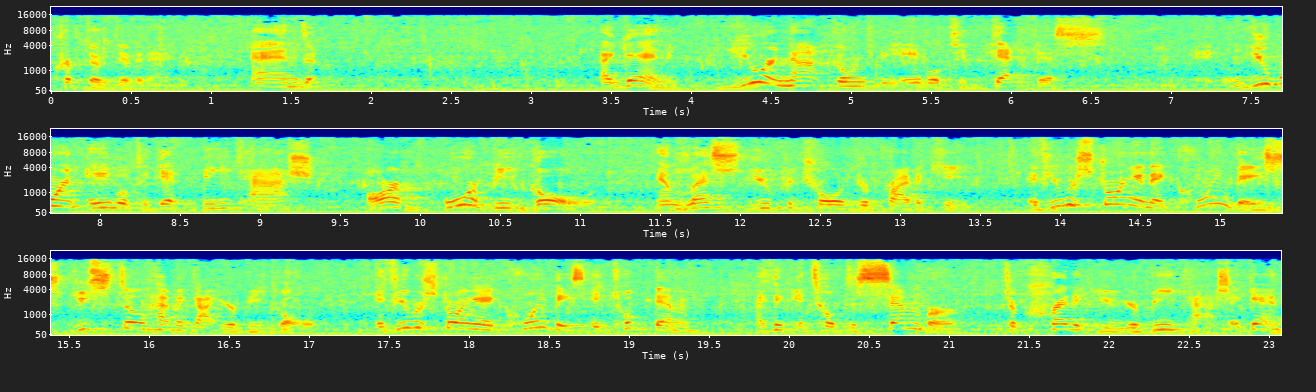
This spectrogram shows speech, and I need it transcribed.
crypto dividend. And again, you are not going to be able to get this. You weren't able to get Bcash or, or B Gold unless you controlled your private key. If you were storing in a Coinbase, you still haven't got your B Gold. If you were storing in a Coinbase, it took them, I think, until December to credit you your B Cash. Again,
